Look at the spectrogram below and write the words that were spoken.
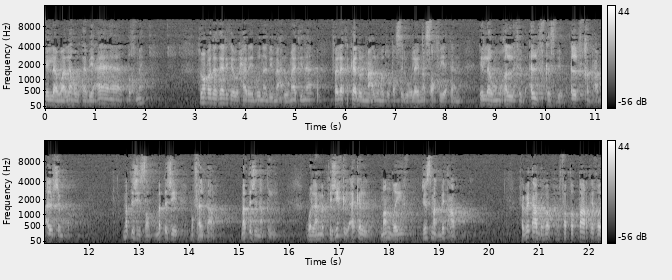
إلا وله تبعات ضخمة. ثم بعد ذلك يحاربون بمعلوماتنا فلا تكاد المعلومة تصل إلينا صافية إلا ومغلفة بألف كذبة بألف خدعة بألف شبهة. ما بتجي صف ما بتجي مفلترة ما بتجي نقية ولما بتجيك الأكل ما نظيف جسمك بيتعب. فبيتعب فبتضطر تأخذ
